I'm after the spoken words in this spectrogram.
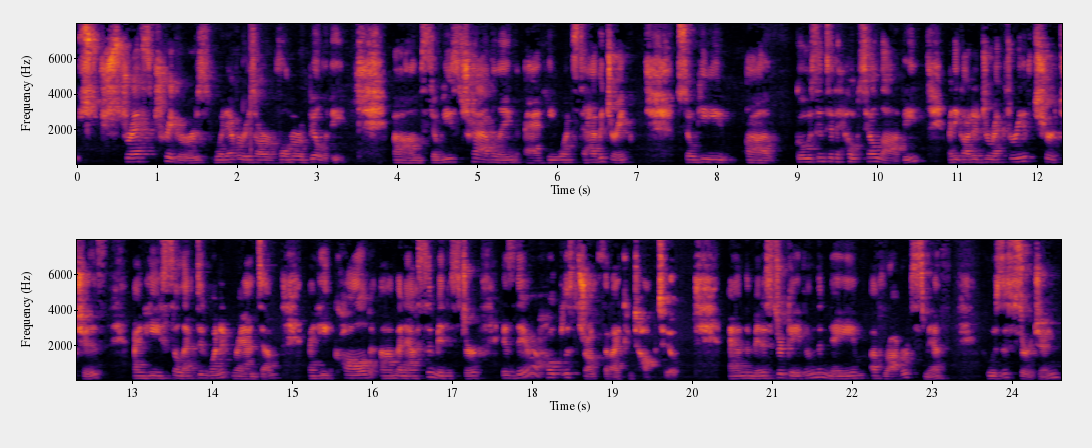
stress triggers whatever is our vulnerability um, so he's traveling and he wants to have a drink so he uh, goes into the hotel lobby and he got a directory of churches and he selected one at random and he called um, and asked the minister, Is there a hopeless drunk that I can talk to? And the minister gave him the name of Robert Smith, who was a surgeon,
